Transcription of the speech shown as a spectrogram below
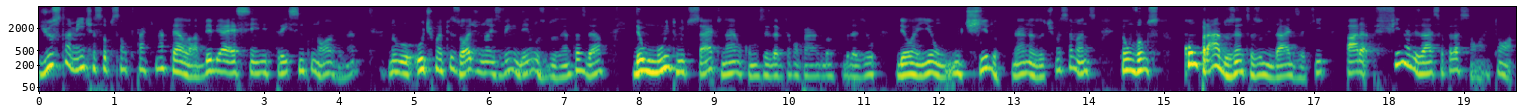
justamente essa opção que está aqui na tela, a BBASN 359. Né? No último episódio nós vendemos 200 dela, deu muito, muito certo. Né? Como vocês devem ter acompanhado, o Banco do Brasil deu aí um, um tiro né, nas últimas semanas. Então vamos comprar 200 unidades aqui para finalizar essa operação. Então, ó,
